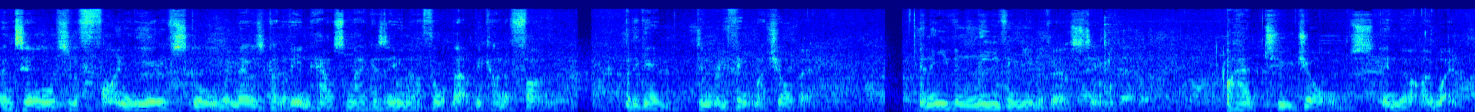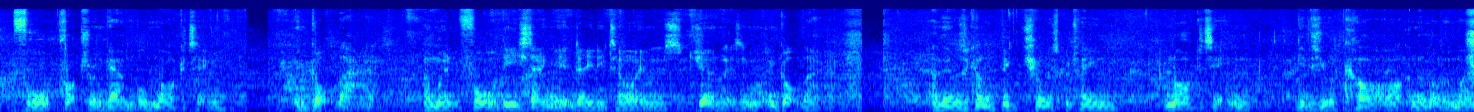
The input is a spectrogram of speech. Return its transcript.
until sort of final year of school when there was a kind of in-house magazine. I thought that would be kind of fun, but again, didn't really think much of it. And even leaving university, I had two jobs in that I went for Procter and Gamble marketing and got that, and went for the East Anglian Daily Times journalism and got that. And there was a kind of big choice between marketing gives you a car and a lot of money.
